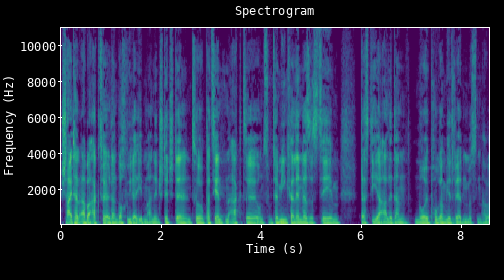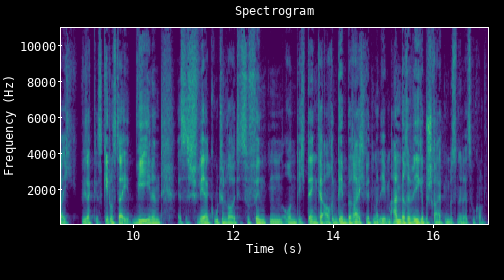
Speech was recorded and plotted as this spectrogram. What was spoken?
scheitert aber aktuell dann doch wieder eben an den Schnittstellen zur Patientenakte und zum Terminkalendersystem, dass die ja alle dann neu programmiert werden müssen. Aber ich, wie gesagt, es geht uns da wie Ihnen. Es ist schwer, gute Leute zu finden. Und ich denke, auch in dem Bereich wird man eben andere Wege beschreiten müssen in der Zukunft.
